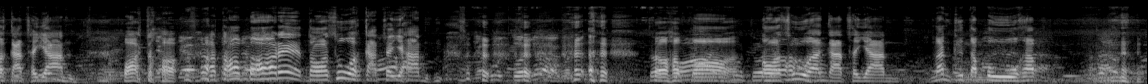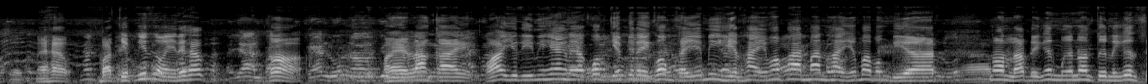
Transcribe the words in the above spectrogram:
อากาศยาน ปตตปได้ต่อสู้อากาศยานตัวย่อต่อปต่อสู้อากาศยาน นั่นคือตะปูครับนะครับบาดเจ็บนิดหน่อยนะครับ ก็แขนลุ้นเราไปร่างกายขอให้อยู่ดีมีแห้งนะครับความเจ็บจะได้ความไข่ยังมีเหตุให้มาพานมั่นให้อย่ามาบังเบียด นอนหลับได้เงินมือนอนตื่นได้เงินแส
